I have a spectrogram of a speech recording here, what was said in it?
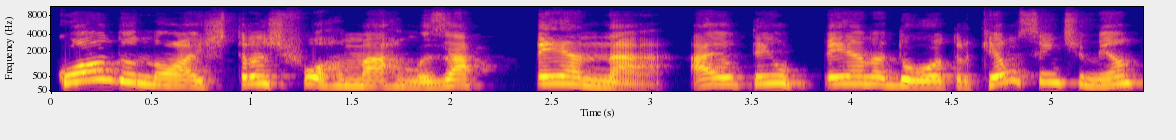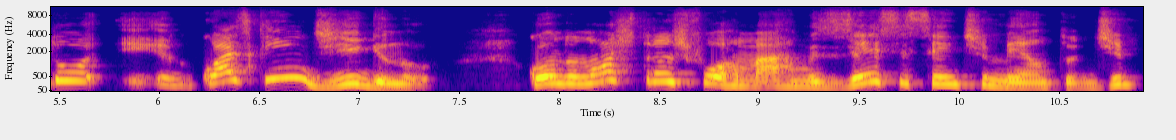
quando nós transformarmos a pena, ah, eu tenho pena do outro, que é um sentimento quase que indigno. Quando nós transformarmos esse sentimento de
